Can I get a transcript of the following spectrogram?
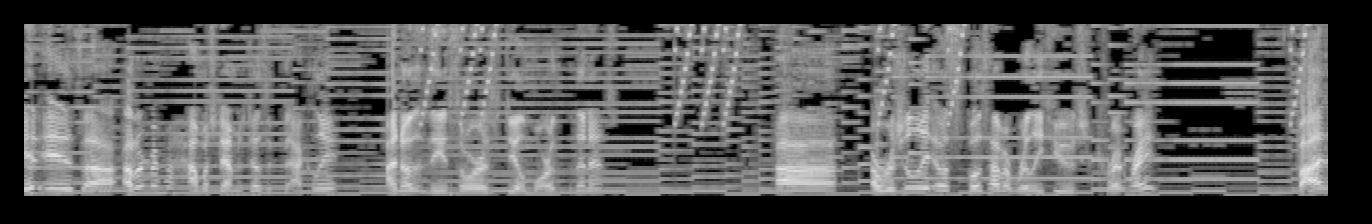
It is, uh, I don't remember how much damage it does exactly. I know that these swords deal more than it. Uh, originally it was supposed to have a really huge crit rate. But,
